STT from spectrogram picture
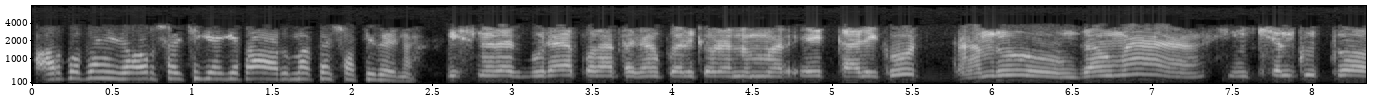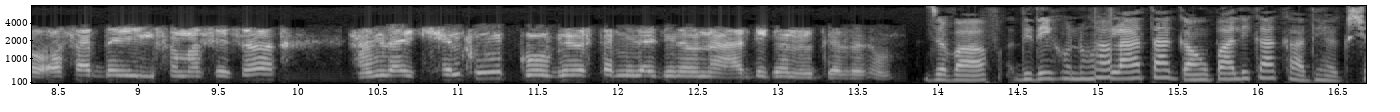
अर्को चाहिँ अरू शैक्षिक योग्यताहरूमा चाहिँ सकिँदैन। विष्णुराज बुढा पलाता गाउँपालिका वडा नम्बर एक कालीकोट। हाम्रो गाउँमा खेलकुदको असाध्यै समस्या छ। हामीलाई खेलकुदको व्यवस्था मिलाइदिन हार्दिक अनुरोध गर्दछौ। जवाफ दिँदै हुनुहुन्छ गाउँपालिकाका अध्यक्ष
